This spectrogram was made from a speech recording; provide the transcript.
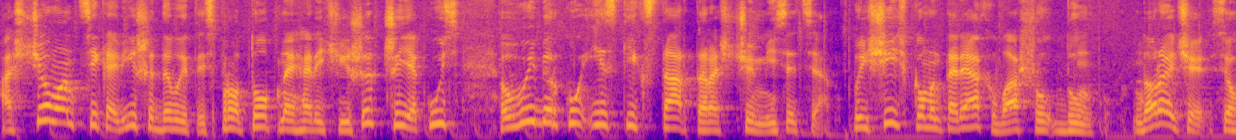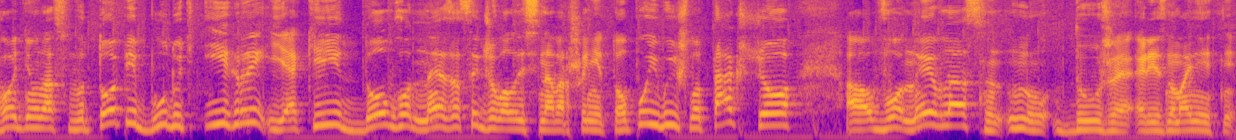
а що вам цікавіше дивитись про топ найгарячіших чи якусь вибірку із кікстартера щомісяця? Пишіть в коментарях вашу думку. До речі, сьогодні у нас в топі будуть ігри, які довго не засиджувались на вершині топу, і вийшло так, що вони в нас ну дуже різноманітні.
